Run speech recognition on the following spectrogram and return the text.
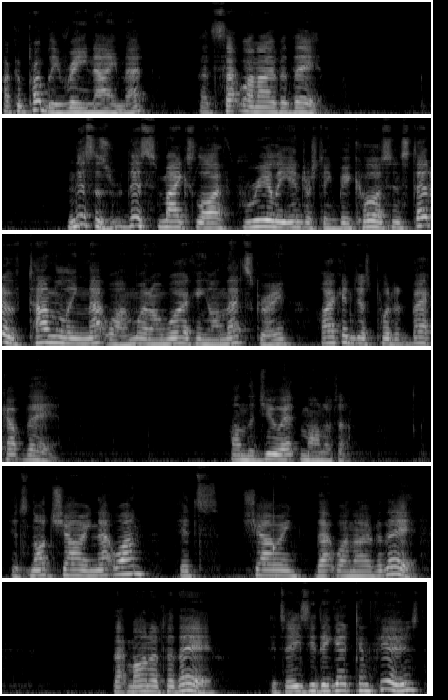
I could probably rename that. That's that one over there. And this is this makes life really interesting because instead of tunneling that one when I'm working on that screen, I can just put it back up there on the Duet monitor. It's not showing that one, it's showing that one over there. That monitor there. It's easy to get confused.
